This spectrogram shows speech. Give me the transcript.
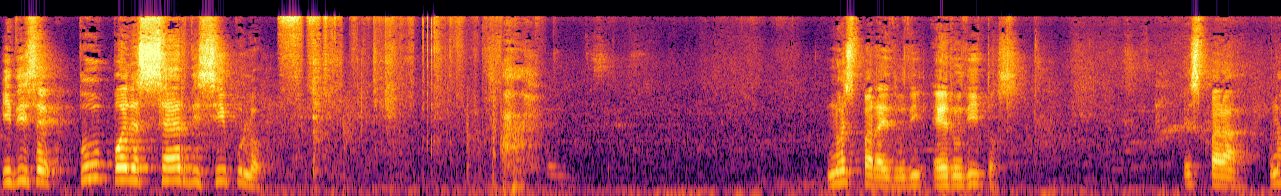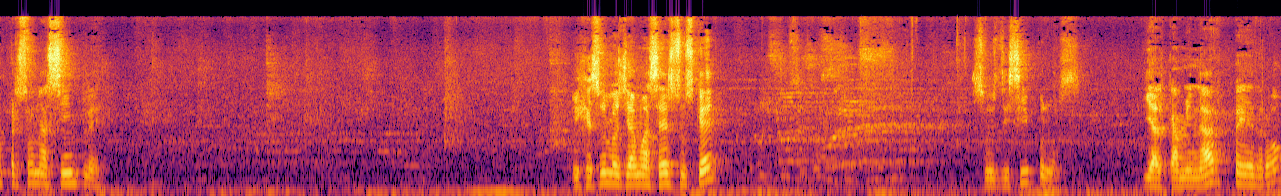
y dice, tú puedes ser discípulo. No es para eruditos, es para una persona simple, Y Jesús los llama a ser sus qué? Sus discípulos. Y al caminar Pedro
